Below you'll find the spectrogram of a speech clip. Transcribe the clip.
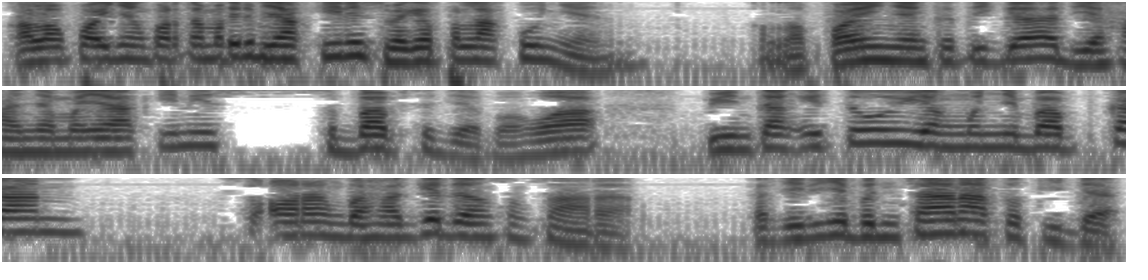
kalau poin yang pertama tadi meyakini sebagai pelakunya. Kalau poin yang ketiga dia hanya meyakini sebab saja bahwa bintang itu yang menyebabkan seorang bahagia dan sengsara. Terjadinya bencana atau tidak.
